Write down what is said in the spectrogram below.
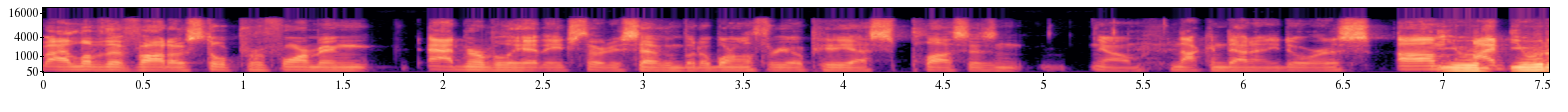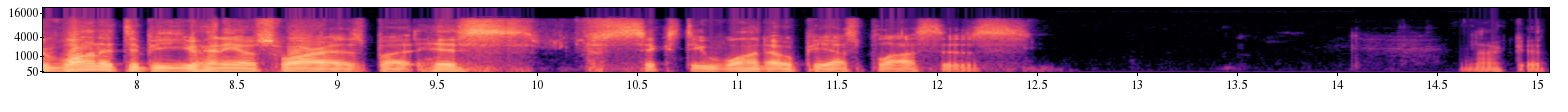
I love that Votto's still performing admirably at age 37, but a 103 OPS plus isn't you know knocking down any doors. Um, you would you would want it to be Eugenio Suarez, but his 61 OPS plus is not good.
